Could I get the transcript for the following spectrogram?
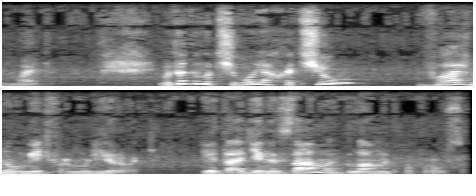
понимаете. Вот это вот, чего я хочу, важно уметь формулировать. И это один из самых главных вопросов.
